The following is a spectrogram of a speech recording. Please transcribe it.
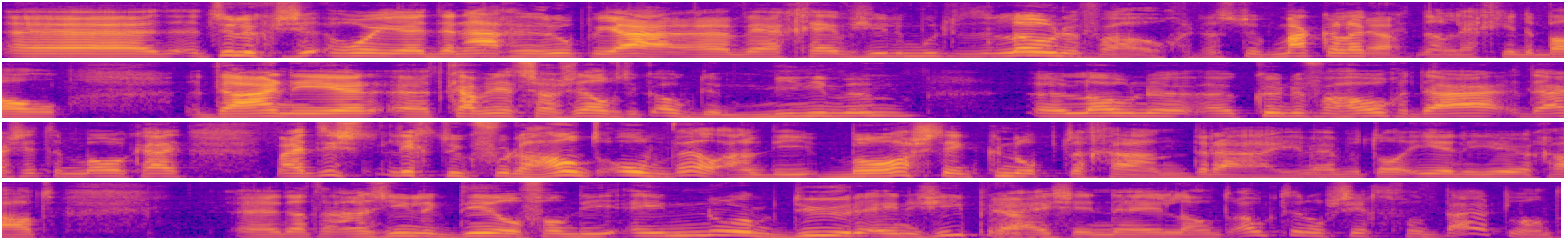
Uh, natuurlijk hoor je Den Haag roepen, ja, uh, werkgevers, jullie moeten de lonen verhogen. Dat is natuurlijk makkelijk, ja. dan leg je de bal daar neer. Uh, het kabinet zou zelf natuurlijk ook de minimum lonen uh, kunnen verhogen. Daar, daar zit een mogelijkheid. Maar het is, ligt natuurlijk voor de hand om wel aan die belastingknop te gaan draaien. We hebben het al eerder hier gehad uh, dat een aanzienlijk deel van die enorm dure energieprijzen ja. in Nederland, ook ten opzichte van het buitenland,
